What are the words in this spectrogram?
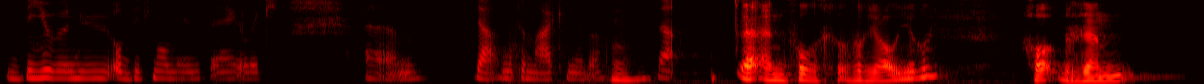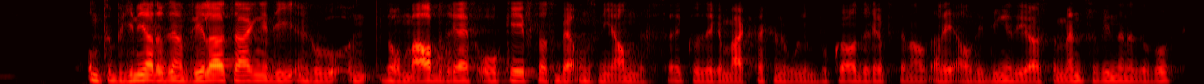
die we nu op dit moment eigenlijk um, ja, moeten maken hebben. Mm -hmm. ja. En voor, voor jou, Jeroen? Goh, er zijn om te beginnen, ja, er zijn veel uitdagingen die een, een, normaal bedrijf ook heeft. Dat is bij ons niet anders. Hè. Ik wil zeggen, maak dat je een goede boekhouder hebt en al, allee, al die dingen, de juiste mensen vinden enzovoort.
